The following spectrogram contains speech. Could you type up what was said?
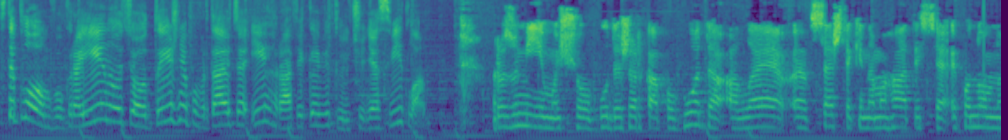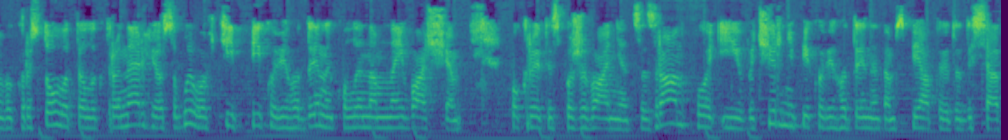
З теплом в Україну цього тижня повертаються і графіки відключення світла. Розуміємо, що буде жарка погода, але е, все ж таки намагатися економно використовувати електроенергію, особливо в ті пікові години, коли нам найважче покрити споживання. Це зранку і вечірні пікові години, там з 5 до 10.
